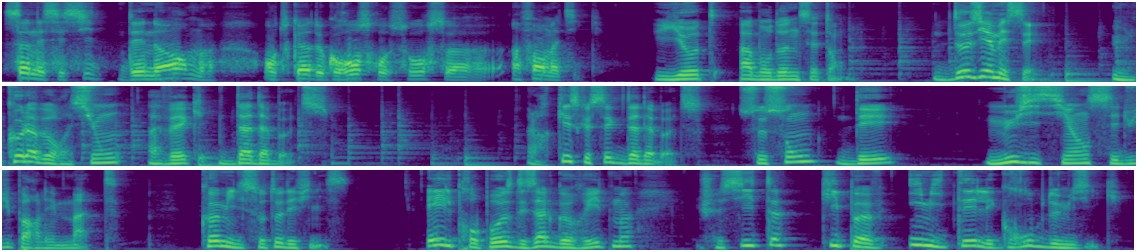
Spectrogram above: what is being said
ça nécessite d'énormes, en tout cas de grosses ressources euh, informatiques. Yacht abandonne cet angle. Deuxième essai, une collaboration avec Dadabots. Alors qu'est-ce que c'est que Dadabots Ce sont des musiciens séduits par les maths, comme ils s'autodéfinissent. Et ils proposent des algorithmes, je cite, qui peuvent imiter les groupes de musique.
